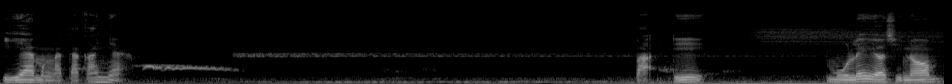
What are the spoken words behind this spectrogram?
Ia mengatakannya, "Pak D, mulai ya Sinom.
